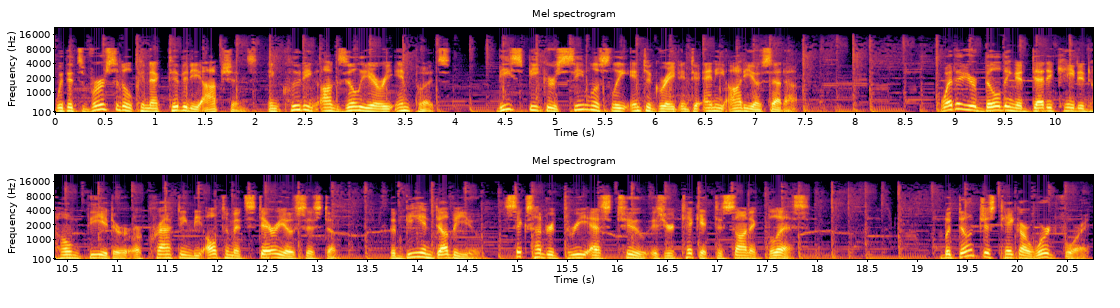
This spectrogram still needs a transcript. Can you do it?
with its versatile connectivity options, including auxiliary inputs, these speakers seamlessly integrate into any audio setup. Whether you're building a dedicated home theater or crafting the ultimate stereo system, the B&W 603S2 is your ticket to sonic bliss. But don't just take our word for it.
